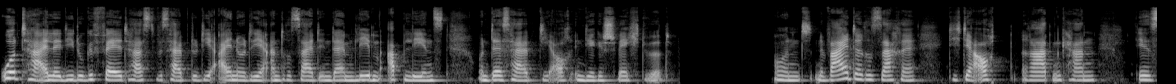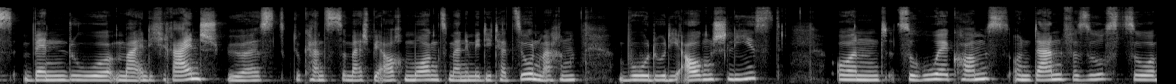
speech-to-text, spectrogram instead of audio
Urteile, die du gefällt hast, weshalb du die eine oder die andere Seite in deinem Leben ablehnst und deshalb die auch in dir geschwächt wird. Und eine weitere Sache, die ich dir auch raten kann, ist, wenn du mal in dich reinspürst. Du kannst zum Beispiel auch morgens mal eine Meditation machen, wo du die Augen schließt und zur Ruhe kommst und dann versuchst so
